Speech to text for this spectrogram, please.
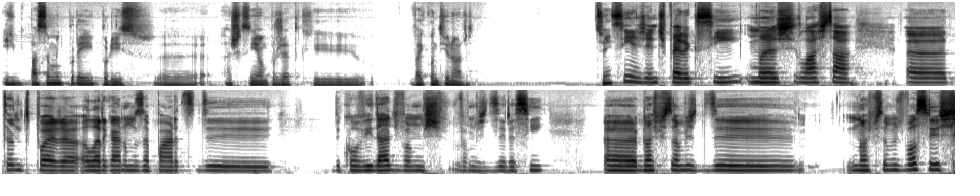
e passa muito por aí, por isso uh, acho que sim, é um projeto que vai continuar. Sim, a gente espera que sim, mas lá está. Uh, tanto para alargarmos a parte de, de convidados, vamos, vamos dizer assim, uh, nós precisamos de. Nós precisamos de vocês.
